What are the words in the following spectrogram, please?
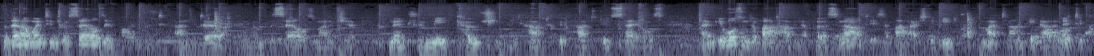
But then I went into a sales environment, and uh, I remember the sales manager mentoring me, coaching me how to how to do sales. Um, it wasn't about having a personality, it's about actually being pragmatic and being analytical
